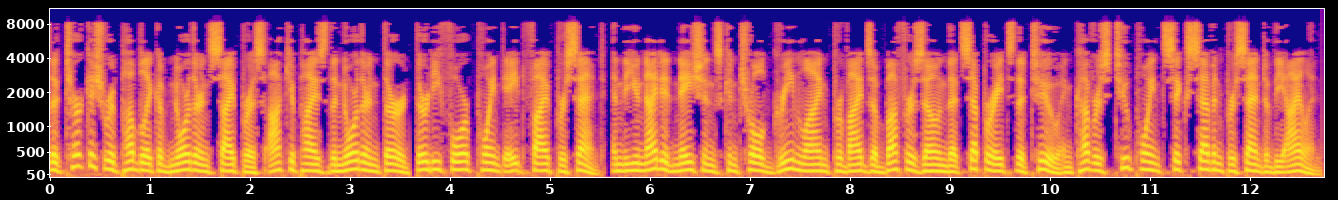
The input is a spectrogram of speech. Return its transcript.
The Turkish Republic of Northern Cyprus occupies the northern third 34.85%, and the United Nations-controlled Green Line provides a buffer zone that separates the two and covers 2.67% of the island.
